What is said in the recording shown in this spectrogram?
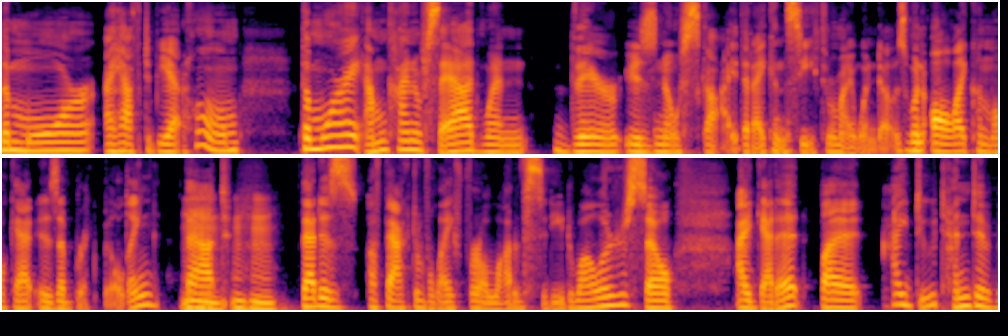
the more I have to be at home, the more I am kind of sad when there is no sky that I can see through my windows, when all I can look at is a brick building. That Mhm. that is a fact of life for a lot of city dwellers. So I get it, but I do tend to,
